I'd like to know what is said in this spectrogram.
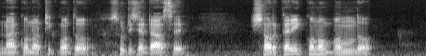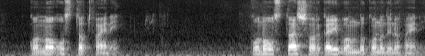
না কোনো ঠিকমতো ছুটি সেটা আছে, সরকারি কোনো বন্ধ, কোনো উস্তাদ পায় নাই। কোনো উস্তাদ সরকারি বন্ধ কোনো দিনও পায় নাই।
